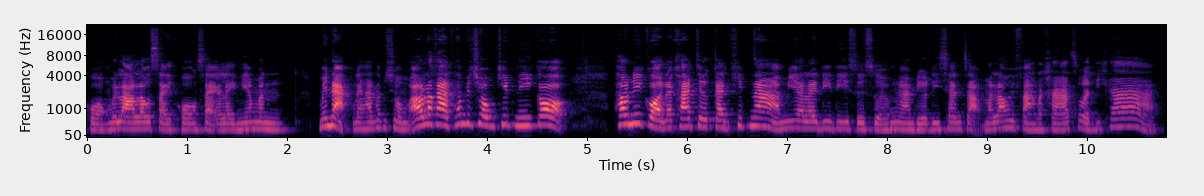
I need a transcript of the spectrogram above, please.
ของเวลาเราใส่ของใส่อะไรเนี้ยมันไม่หนักนะคะท่านผู้ชมเอาละค่ะท่านผู้ชมคลิปนี้ก็ เท่านี้ก่อนนะคะ เจอกันคลิปหน้ามีอะไรดีๆ สวยๆงามเดี๋ยวดิฉันจะมาเล่าให้ฟังนะคะ สวัสดีค่ะ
